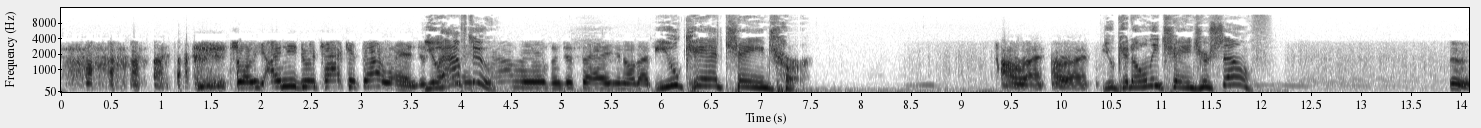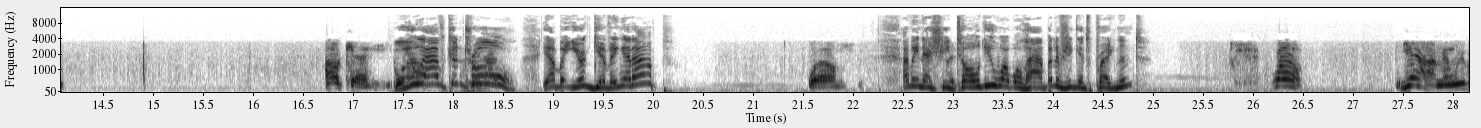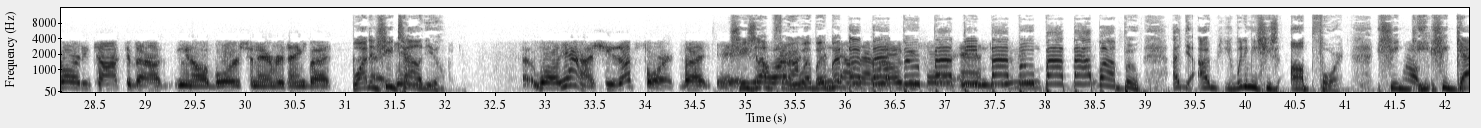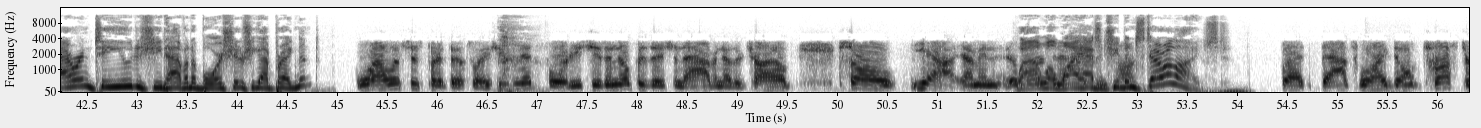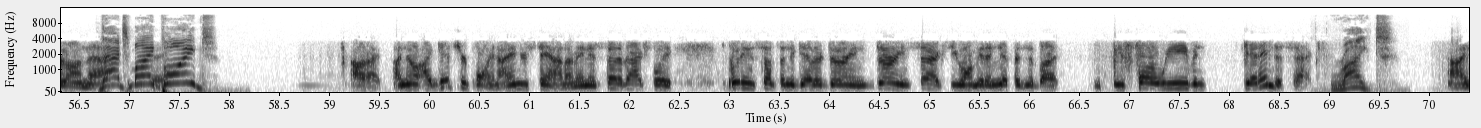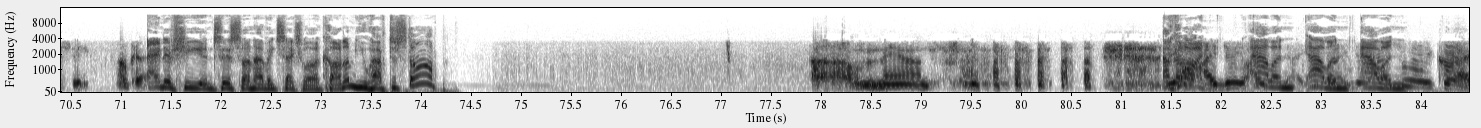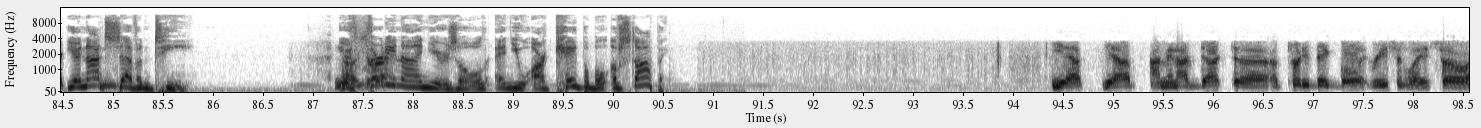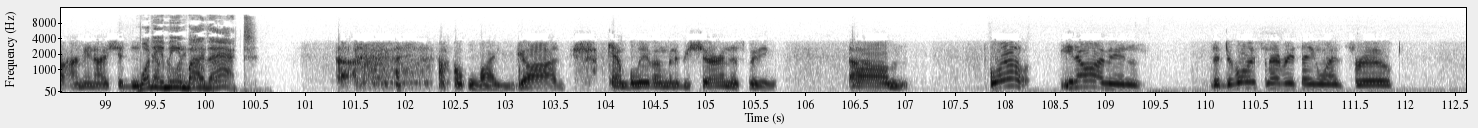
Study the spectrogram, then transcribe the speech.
so I need to attack it that way and just You have to. ground rules and just say, you know, that's You can't change her. all right. All right. You can only change yourself. Hmm. Okay. you have control. Yeah, but you're giving it up. Well, I mean, has she told you what will happen if she gets pregnant? well, yeah. I mean, we've already talked about you know abortion and everything, but Why did she Again, tell you? well, yeah, she's up for it. But uh, She's up for what? you. I've been down that road before, and women- uh, What do you mean she's up for it? She she guarantee you that she'd have an abortion if she got pregnant? Well, let's just put it this way. She's mid 40s. She's in no position to have another child. So, yeah, I mean... Well, well, why has hasn't she been sterilized? But that's where I don't trust her on that. That's my Okay? point. All right. I know. I get your point. I understand. I mean, instead of actually putting something together during during sex, you want me to nip it in the butt before we even get into sex. Right. I see. Okay. And if she insists on having sex with a condom, you have to stop. Oh man. Now, on. I do. Alan, I- Alan, you're Alan. Absolutely correct. You're not 17. No, You're you're 39 years old, and you are capable of stopping. Yep, yep. I mean, I've ducked uh, a pretty big bullet recently, so I mean, I should. What do you mean by know that? oh my God! I can't believe I'm going to be sharing this with you. Um, well, you know, I mean, the divorce and everything went through,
